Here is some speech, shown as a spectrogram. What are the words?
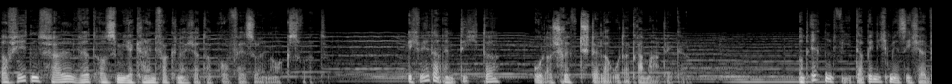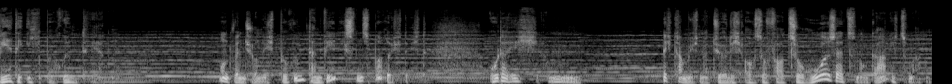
Auf jeden Fall wird aus mir kein verknöcherter Professor in Oxford. Ich werde ein Dichter oder Schriftsteller oder Dramatiker. Und irgendwie, da bin ich mir sicher, werde ich berühmt werden. Und wenn schon nicht berühmt, dann wenigstens berüchtigt. Oder ich, hm, ich kann mich natürlich auch sofort zur Ruhe setzen und gar nichts machen.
